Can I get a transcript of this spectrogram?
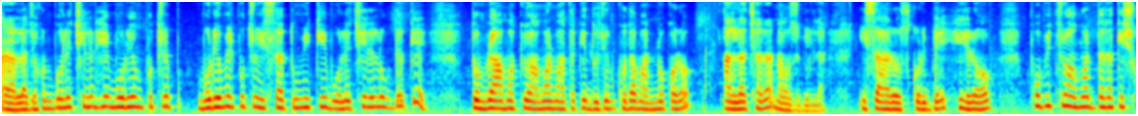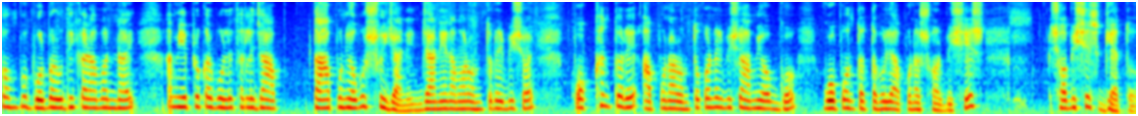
আর আল্লাহ যখন বলেছিলেন, হে মরিয়ম পুত্রে মরিয়মের পুত্র ঈসা, তুমি কি বলেছিলে লোকদেরকে তোমরা আমাকেও আমার মাতাকে দুজন খোদা মান্য করো। আল্লাহ ছাড়া নওয়াজবিল্লা ঈসা আরজ করবে, হে রব, পবিত্র আমার দ্বারা কি সম্ভব? বলবার অধিকার আমার নাই। আমি এ প্রকার বলে থাকলে যা তা আপনি অবশ্যই জানেন। জানেন আমার অন্তরের বিষয়। পক্ষান্তরে আপনার অন্তকরণের বিষয়ে আমি অজ্ঞ। গোপন তত্ত্বাবলী আপনার সর্বিশেষ সবিশেষ জ্ঞাত।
